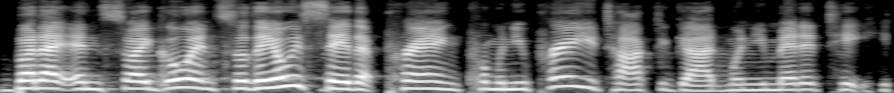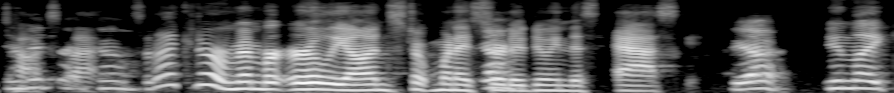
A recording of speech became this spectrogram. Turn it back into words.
But I and so I go in. So they always say that praying when you pray, you talk to God. When you meditate, He talks back. So I can remember early on when I started doing this asking, yeah, and like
